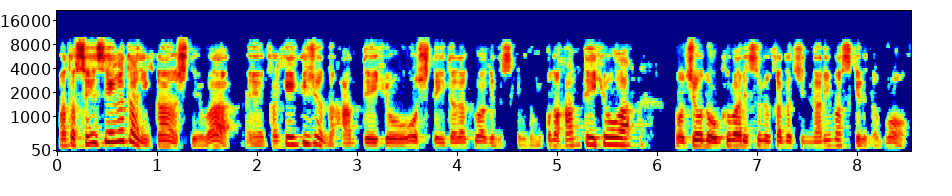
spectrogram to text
また先生方に関しては、え、家計基準の判定表をしていただくわけですけれども、この判定表は後ほどお配りする形になりますけれども、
